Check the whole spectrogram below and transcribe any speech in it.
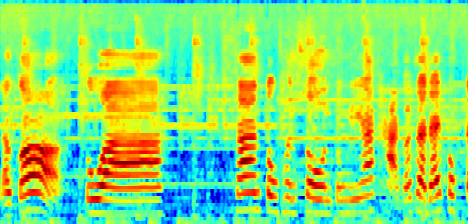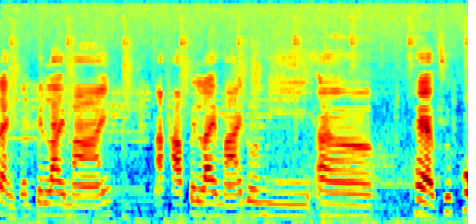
แล้วก็ตัวด้านตรงคอนโซลตรงนี้ค่ะก็จะได้ตกแต่งกันเป็นลายไม้นะคะ เป็นลายไม้โดยมีแถบชุดโคร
